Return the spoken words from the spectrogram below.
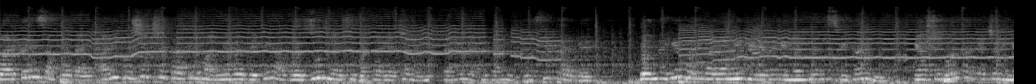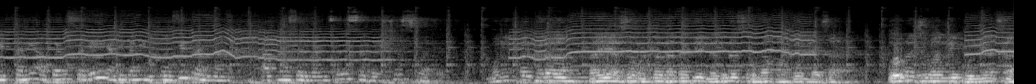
वारकरी संप्रदाय आणि कृषी क्षेत्रातील मान्यवर देखील आवर्जून या शुभकार्याच्या निमित्ताने या ठिकाणी उपस्थित राहिले. दोनही परिवारांनी दिलेलं निमंत्रण स्वीकारून या शुभ कार्याच्या निमित्ताने आपण सगळे या ठिकाणी उपस्थित राहणार. आपल्या सर्वांचं सहर्ष स्वागत. म्हणून तर खरं ताई असं म्हटलं जातं की लग्न सोहळा मागवल्याचा दोन जीवांनी बोलण्याचा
